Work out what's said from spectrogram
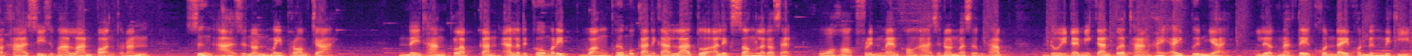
ราคา 45 ล้านปอนด์เท่านั้น ซึ่งอาร์เซนอลไม่พร้อมจ่าย ในทางกลับกันแอตเลติโกมาริดหวังเพิ่มโอกาสในการล่าตัวอเล็กซองลากาเซตหัวหอกฟรินแมนของอาร์เซนอลมาเสริมทัพ โดยได้มีการเปิดทางให้ไอ้ปืนใหญ่ เลือกนักเตะคนใดคนหนึ่งในทีม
